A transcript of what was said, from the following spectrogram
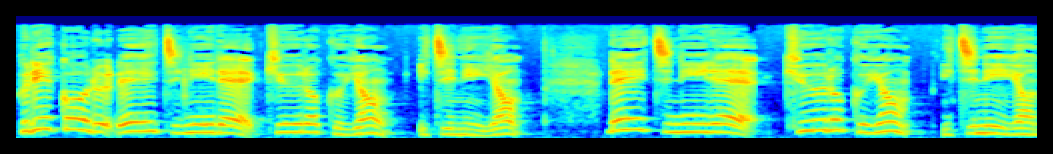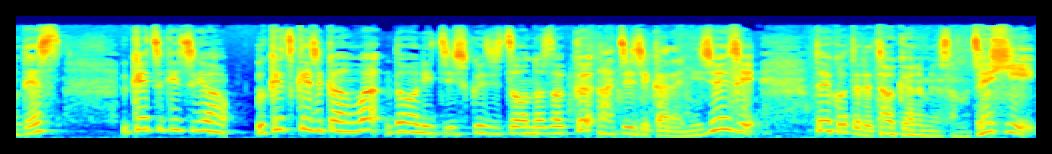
フリーコール0120-964-124。0120-964-124です。受付時間、受付時間は同日祝日を除く8時から20時。ということで、東京の皆さんもぜひ、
